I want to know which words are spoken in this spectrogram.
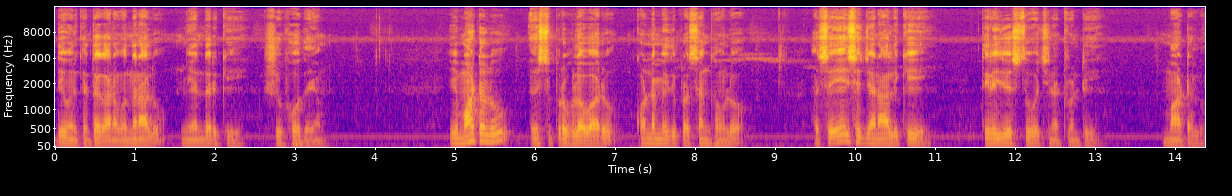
దేవునికి ఎంతగానో వందనాలు మీ అందరికీ శుభోదయం. ఈ మాటలు యేసుప్రభుల వారు కొండమీది ప్రసంగంలో అశేష జనాలకి తెలియజేస్తూ వచ్చినటువంటి మాటలు.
